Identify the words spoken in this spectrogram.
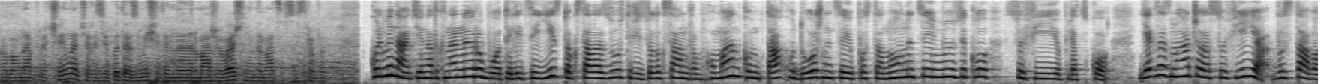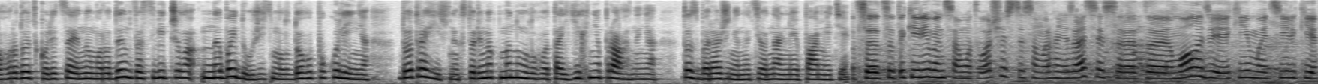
Головна причина, через яку ти розумієш, що ти не дарма живеш і не дарма це все зробив. Кульмінацією натхненної роботи ліцеїсток стала зустріч з Олександром Хоменком та художницею-постановницею мюзиклу Софією Пляцко. Як зазначила Софія, вистава Городоцького ліцею номер 1 засвідчила небайдужість молодого покоління до трагічних сторінок минулого та їхнє прагнення до збереження національної пам'яті. Це, це такий рівень самотворчості, самоорганізації серед е, молоді, який ми тільки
